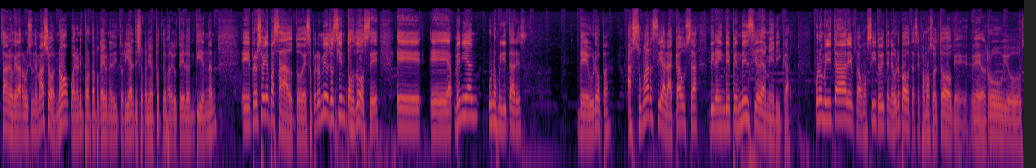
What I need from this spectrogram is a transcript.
¿Saben lo que es la Revolución de Mayo? No, bueno, no importa porque hay una editorial de Yo Caníbal Podcast para que ustedes lo entiendan. Eh, pero ya había pasado todo eso. Pero en 1812 eh, eh, venían unos militares de Europa a sumarse a la causa de la independencia de América. Unos militares famositos, ¿viste? En Europa vos te haces famoso al toque, eh, el Rubius,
